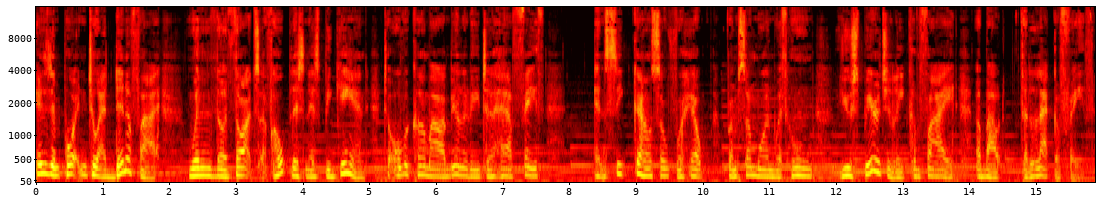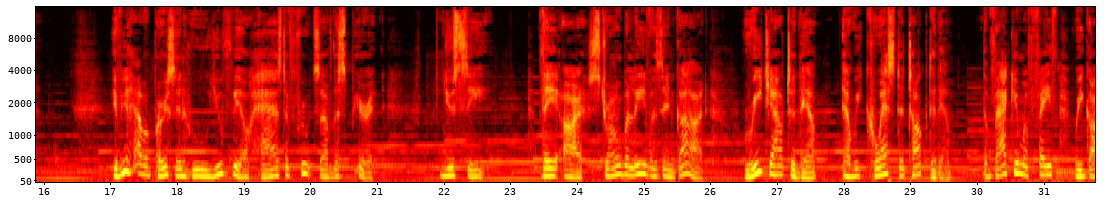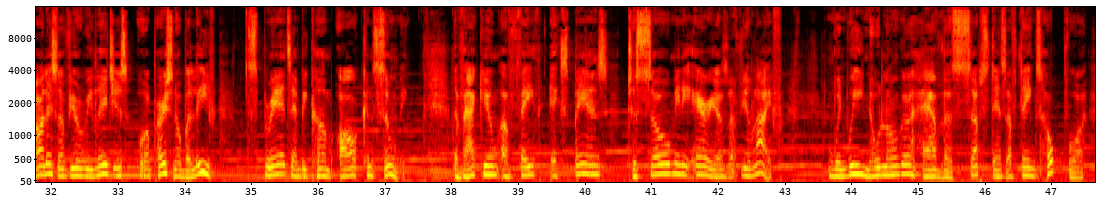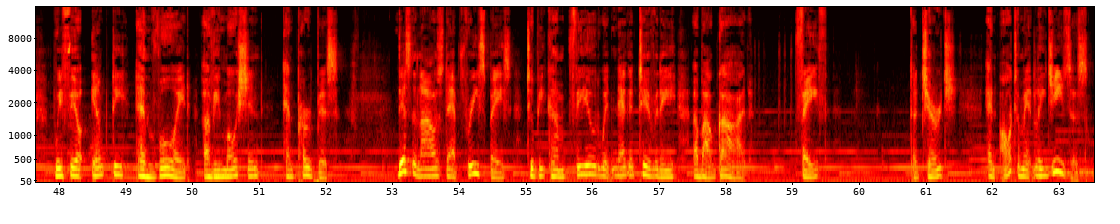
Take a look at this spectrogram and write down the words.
is important to identify when the thoughts of hopelessness begin to overcome our ability to have faith and seek counsel for help from someone with whom you spiritually confide about the lack of faith. If you have a person who you feel has the fruits of the Spirit, you see they are strong believers in God, reach out to them and request to talk to them. The vacuum of faith, regardless of your religious or personal belief, spreads and become all consuming. The vacuum of faith expands to so many areas of your life. When we no longer have the substance of things hoped for, we feel empty and void of emotion and purpose. This allows that free space to become filled with negativity about God, faith, the church, and ultimately Jesus.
